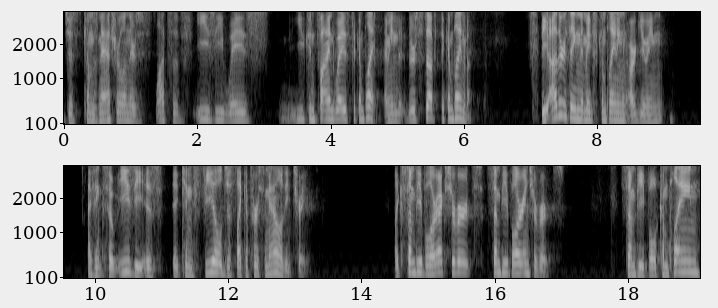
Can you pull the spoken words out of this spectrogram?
just comes natural, and there's lots of easy ways you can find ways to complain. I mean, there's stuff to complain about. The other thing that makes complaining and arguing, I think, so easy is it can feel just like a personality trait. Like some people are extroverts, some people are introverts. Some people complain,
